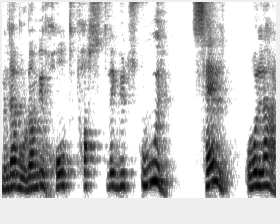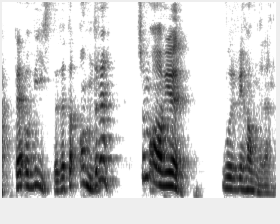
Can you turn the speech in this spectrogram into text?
men det er hvordan vi holdt fast ved Guds ord selv og lærte og viste det til andre, som avgjør hvor vi havner hen.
